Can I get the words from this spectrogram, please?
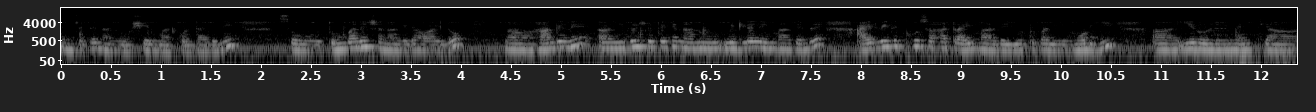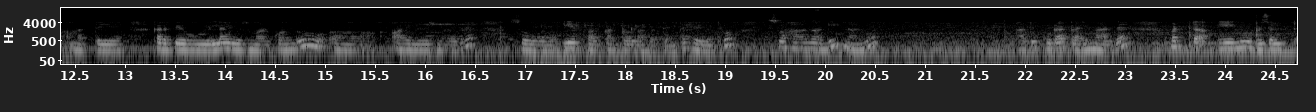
ನಿಮ್ಮ ಜೊತೆ ನಾನು ಶೇರ್ ಮಾಡ್ಕೊಳ್ತಾ ಇದ್ದೀನಿ. ಸೊ ತುಂಬಾ ಚೆನ್ನಾಗಿದೆ ಆಯಿಲು ಹಾಗೇ ಇದ್ರ ಜೊತೆಗೆ ನಾನು ಮಿಡ್ಲಲ್ಲಿ ಏನು ಮಾಡಿದೆ ಅಂದರೆ ಆಯುರ್ವೇದಿಕ್ಕೂ ಸಹ ಟ್ರೈ ಮಾಡಿದೆ ಯೂಟ್ಯೂಬಲ್ಲಿ ನೋಡಿ. ಈರುಳ್ಳಿ, ಮೆಂತ್ಯ, ಮತ್ತು ಕರಿಬೇವು ಎಲ್ಲ ಯೂಸ್ ಮಾಡಿಕೊಂಡು ಆಯಿಲ್ ಯೂಸ್ ಮಾಡಿದರೆ ಸೊ ಏರ್ ಫಾಲ್ ಕಂಟ್ರೋಲ್ ಆಗುತ್ತೆ ಅಂತ ಹೇಳಿದ್ರು. ಸೊ ಹಾಗಾಗಿ ನಾನು ಅದು ಕೂಡ ಟ್ರೈ ಮಾಡಿದೆ ಬಟ್ ಏನೂ ರಿಸಲ್ಟ್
